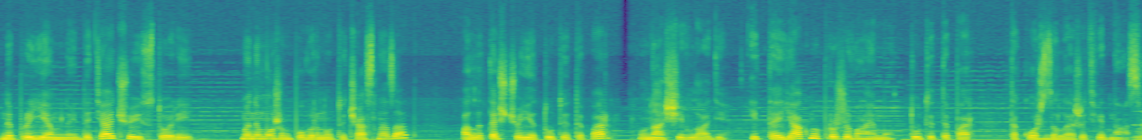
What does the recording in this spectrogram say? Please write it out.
неприємної дитячої історії, ми не можемо повернути час назад, але те, що є тут і тепер, у нашій владі, і те, як ми проживаємо тут і тепер, також залежить від нас.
